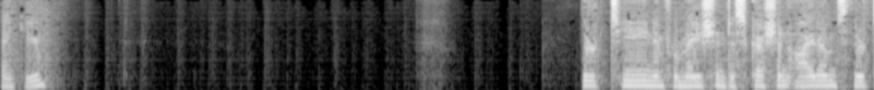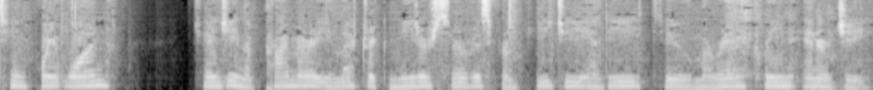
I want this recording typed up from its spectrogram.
Thank you. 13 information discussion items. 13.1 changing the primary electric meter service from PG&E to Marin Clean Energy.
